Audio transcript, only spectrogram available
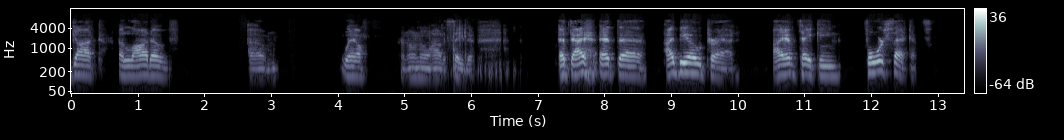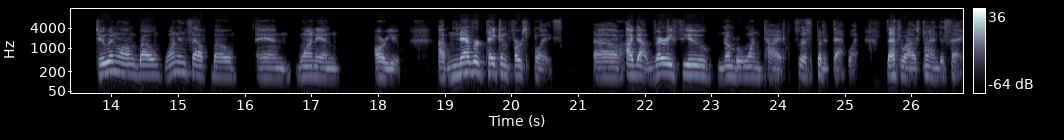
got a lot of, um, well, I don't know how to say that. At the at the IBO trad, I have taken four seconds, two in longbow, one in selfbow, and one in RU. I've never taken first place. Uh, I got very few number one titles. Let's put it that way. That's what I was trying to say.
